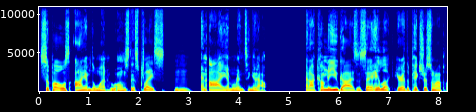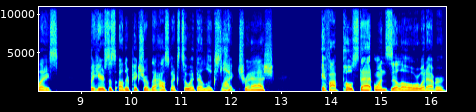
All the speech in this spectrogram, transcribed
suppose I am the one who owns this place Mm-hmm. and I am renting it out. And I come to you guys and say, hey, look, here are the pictures from my place. but here's this other picture of the house next to it that looks like trash. If I post that on Zillow or whatever,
